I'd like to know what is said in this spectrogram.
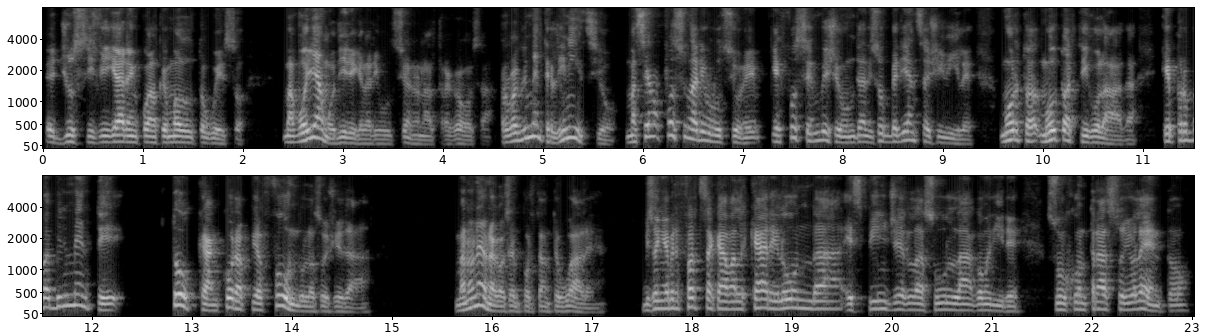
eh, giustificare in qualche modo tutto questo. Ma vogliamo dire che la rivoluzione è un'altra cosa? Probabilmente è l'inizio, ma se non fosse una rivoluzione, che fosse invece una disobbedienza civile molto, molto articolata, che probabilmente tocca ancora più a fondo la società, ma non è una cosa importante uguale. Bisogna per forza cavalcare l'onda e spingerla sulla, come dire, sul contrasto violento?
